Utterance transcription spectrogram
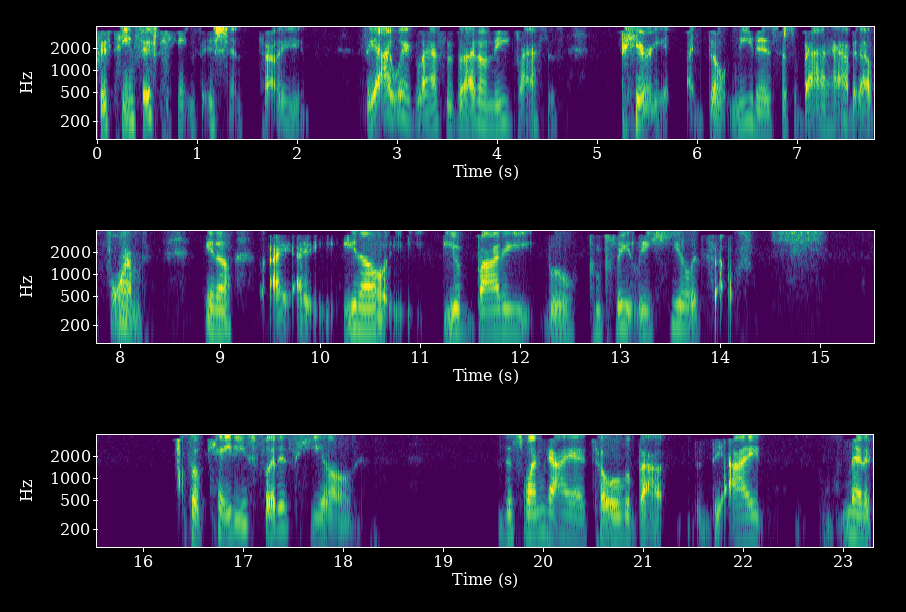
15, 15 vision. Tell you. See, I wear glasses, but I don't need glasses. Period. I don't need it. It's just a bad habit I've formed. You know, I, I, you know, your body will completely heal itself so Katie's foot is healed. This one guy I told about the eye medic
